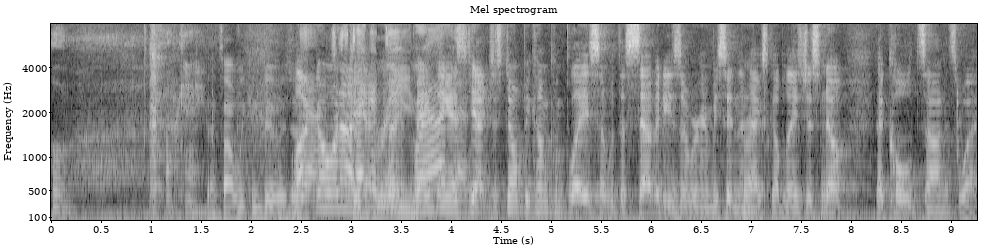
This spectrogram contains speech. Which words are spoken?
Okay. That's all we can do is A lot just going on. Take here. a The deep main thing is, yeah, just don't become complacent with the 70s that we're going to be seeing the Right. next couple days. Just know that cold's on its way.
